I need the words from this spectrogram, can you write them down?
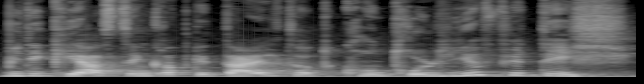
Wie die Kerstin gerade geteilt hat, kontrollier für dich,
